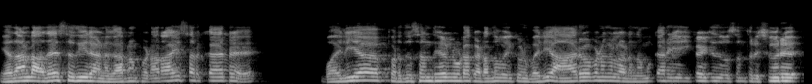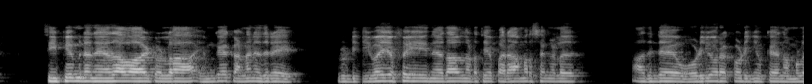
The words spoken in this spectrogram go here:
ഏതാണ്ട് അതേ സ്ഥിതിയിലാണ്. കാരണം പിണറായി സർക്കാർ വലിയ പ്രതിസന്ധികളിലൂടെ കടന്നുപോയിക്കൊണ്ട് വലിയ ആരോപണങ്ങളാണ്. നമുക്കറിയാം ഈ കഴിഞ്ഞ ദിവസം തൃശ്ശൂർ സി പി എമ്മിന്റെ നേതാവായിട്ടുള്ള എം കെ കണ്ണനെതിരെ ഒരു ഡിവൈഎഫ്ഐ നേതാവ് നടത്തിയ പരാമർശങ്ങൾ അതിന്റെ ഓഡിയോ റെക്കോർഡിംഗ് ഒക്കെ നമ്മൾ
